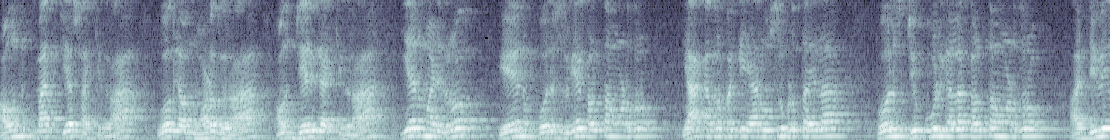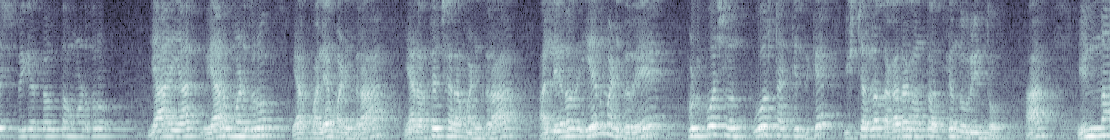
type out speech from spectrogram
ಅವನ ಮೇಲೆ ಕೇಸ್ ಹಾಕಿದ್ರಾ? ಹೋಗ್ಲಿ ಅವ್ನು ಹೊಡೆದ್ರ? ಅವ್ನು ಜೈಲಿಗೆ ಹಾಕಿದ್ರ? ಏನು ಮಾಡಿದ್ರು? ಏನು ಪೊಲೀಸರಿಗೆ ಕಳ್ತ ಮಾಡಿದ್ರು ಯಾಕೆ ಅದ್ರ ಬಗ್ಗೆ ಯಾರು ಉಸಿರು ಬಿಡ್ತಾ ಇಲ್ಲ? ಪೊಲೀಸ್ ಜಿಪ್ಗಳಿಗೆಲ್ಲ ಕಳ್ತ ಮಾಡಿದ್ರು ಆ ಡಿ ವಿ ಎಸ್ ಪಿಗೆ ಕಳ್ತ ಮಾಡಿದ್ರು ಯಾ ಯಾಕೆ ಯಾರು ಮಾಡಿದ್ರು? ಯಾರು ಕೊಲೆ ಮಾಡಿದ್ರಾ? ಯಾರು ಅತ್ಯಾಚಾರ ಮಾಡಿದ್ರಾ? ಅಲ್ಲಿ ಏನಾದ್ರು ಏನು ಮಾಡಿದ್ರಿ? ಪೋಸ್ಟ್ ಒಂದು ಪೋಸ್ಟ್ ಹಾಕಿದ್ದಕ್ಕೆ ಇಷ್ಟೆಲ್ಲ ತಗದಾಗಂತೂ ಅದಕ್ಕೆ ಉರಿತು. ಆ? ಇನ್ನು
